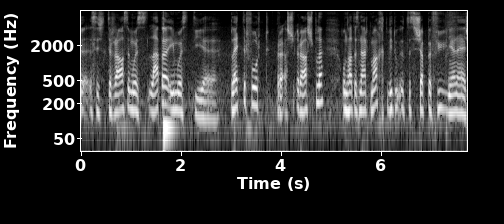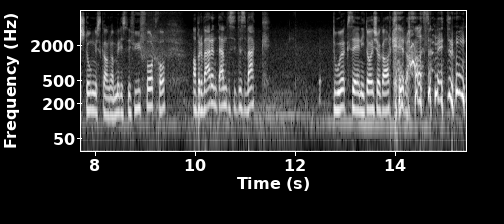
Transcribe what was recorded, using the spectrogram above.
es ist, der Rasen muss leben, ich muss die äh, Blätter fort raspeln. Und habe das dann gemacht. Wie du, das ist etwa fünf, ja, nein, eine Stunde ist gegangen, mir ist es wie fünf vorgekommen. Aber währenddem, dass ich das weg tue, sehe ich, da ist ja gar kein Rasen mehr drunter.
